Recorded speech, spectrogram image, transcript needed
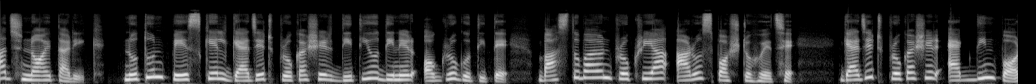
আজ নয় তারিখ। নতুন পে স্কেল গ্যাজেট প্রকাশের দ্বিতীয় দিনের অগ্রগতিতে বাস্তবায়ন প্রক্রিয়া আরও স্পষ্ট হয়েছে। গ্যাজেট প্রকাশের একদিন পর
